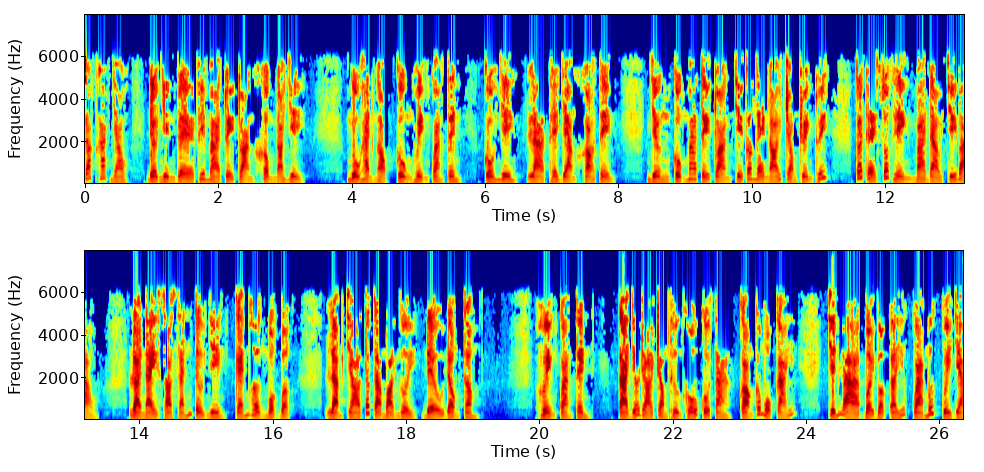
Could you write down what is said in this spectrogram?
sắc khác nhau, đều nhìn về phía ma tùy toạn không nói gì. Ngũ Hành Ngọc cùng huyện Quang Tinh, cố nhiên là thế gian khó tìm, nhưng cùng ma tùy toạn chỉ có nghe nói trong truyền thuyết, có thể xuất hiện ma đạo chí bảo. Loại này so sánh tự nhiên kém hơn một bậc, làm cho tất cả mọi người đều đồng tâm. Huyện Quang Tinh, ta nhớ rõ trong thương khố của ta còn có một cái, chính là bởi vật ấy quá mức quý giá,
